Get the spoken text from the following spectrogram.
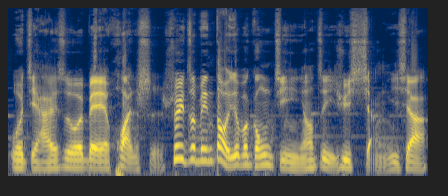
我劫还是会被换死。所以这边到底要不要攻击，你要自己去想一下。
